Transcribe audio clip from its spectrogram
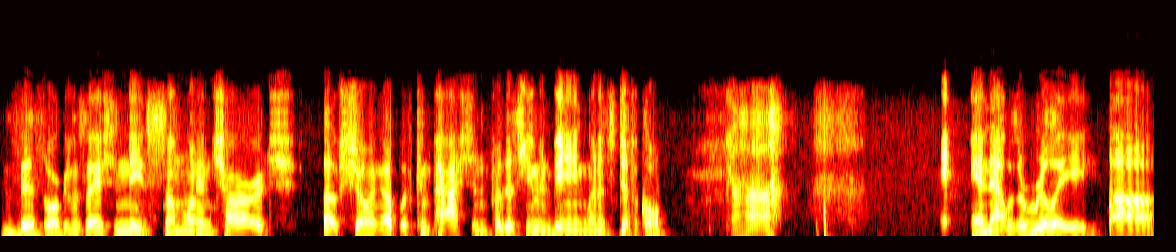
this organization needs someone in charge of showing up with compassion for this human being when it's difficult. Uh huh. And that was a really, uh,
